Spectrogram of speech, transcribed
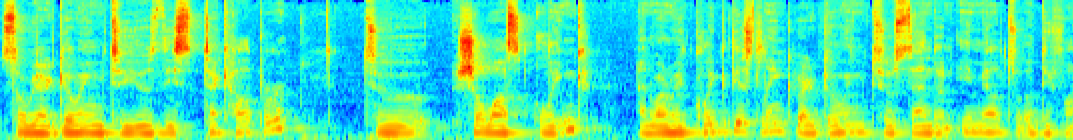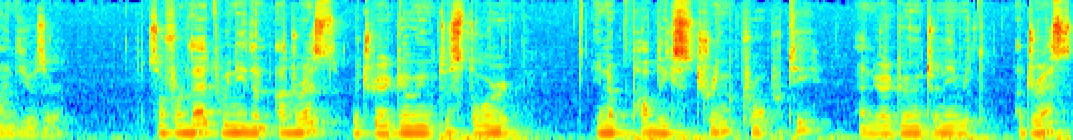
So we are going to use this tag helper to show us a link. And when we click this link, we are going to send an email to a defined user. So for that, we need an address, which we are going to store in a public string property, and we are going to name it address.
